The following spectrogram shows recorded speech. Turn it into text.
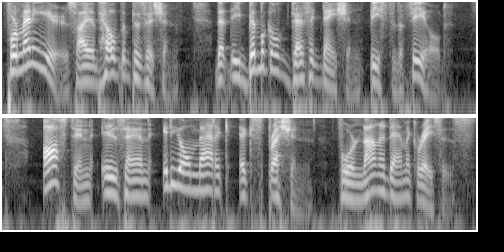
For many years I have held the position that the biblical designation, beast of the field, often is an idiomatic expression for non Adamic races,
